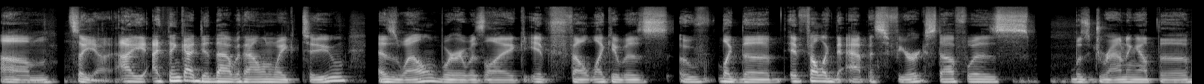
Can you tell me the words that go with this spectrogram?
Um so yeah, I I think I did that with Alan Wake 2 as well where it was like it felt like it was over like the it felt like the atmospheric stuff was was drowning out the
